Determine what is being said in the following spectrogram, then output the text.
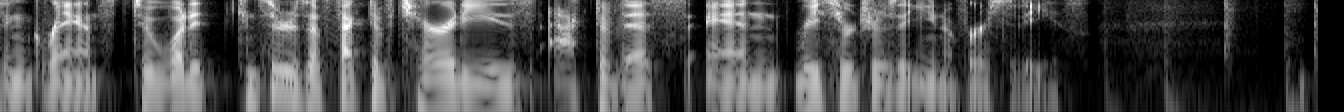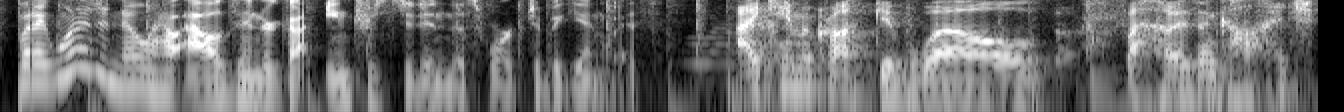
in grants to what it considers effective charities, activists, and researchers at universities. But I wanted to know how Alexander got interested in this work to begin with. I came across GiveWell while I was in college.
